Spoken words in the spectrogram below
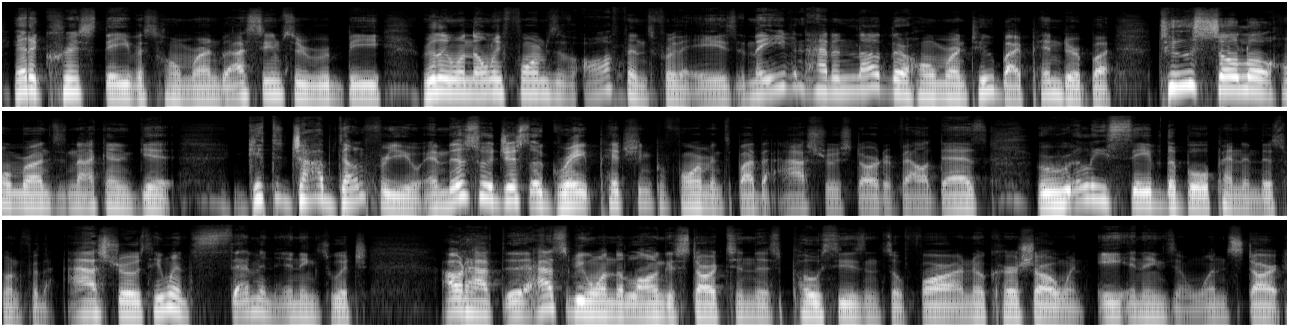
You had a Khris Davis home run, but that seems to be really one of the only forms of offense for the A's. And they even had another home run too by Pinder, but two solo home runs is not going to get get the job done for you. And this was just a great pitching performance by the Astros starter Valdez, who really saved the bullpen in this one for the Astros. He went seven innings, which I would have to. It has to be one of the longest starts in this postseason so far. I know Kershaw went eight innings and one start.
